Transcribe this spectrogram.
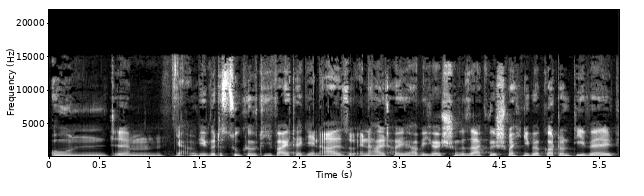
und ähm, ja, wie wird es zukünftig weitergehen? Also Inhalt heute habe ich euch schon gesagt. Wir sprechen über Gott und die Welt.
